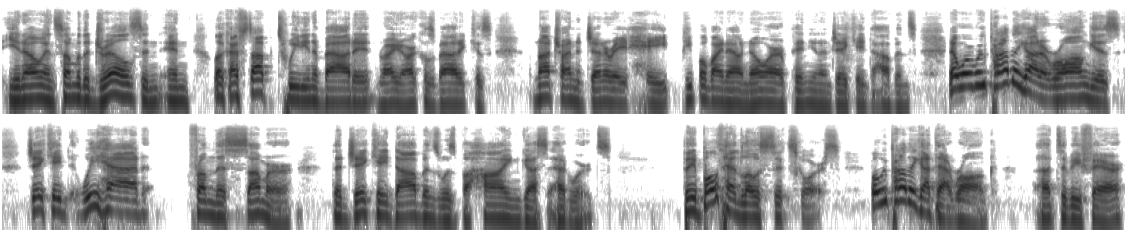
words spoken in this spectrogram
you know, in some of the drills, and and look, I've stopped tweeting about it and writing articles about it because I'm not trying to generate hate. People by now know our opinion on J.K. Dobbins. Now, where we probably got it wrong is J.K. We had from this summer that J.K. Dobbins was behind Gus Edwards. They both had low six scores, but we probably got that wrong. Uh, to be fair,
